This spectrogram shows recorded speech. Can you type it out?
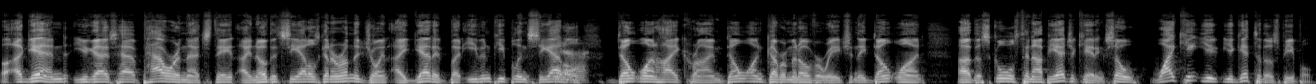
Well, again, you guys have power in that state. I know that Seattle's going to run the joint. I get it. But even people in Seattle Yeah. don't want high crime, don't want government overreach, and they don't want uh, the schools to not be educating. So why can't you, you get to those people?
